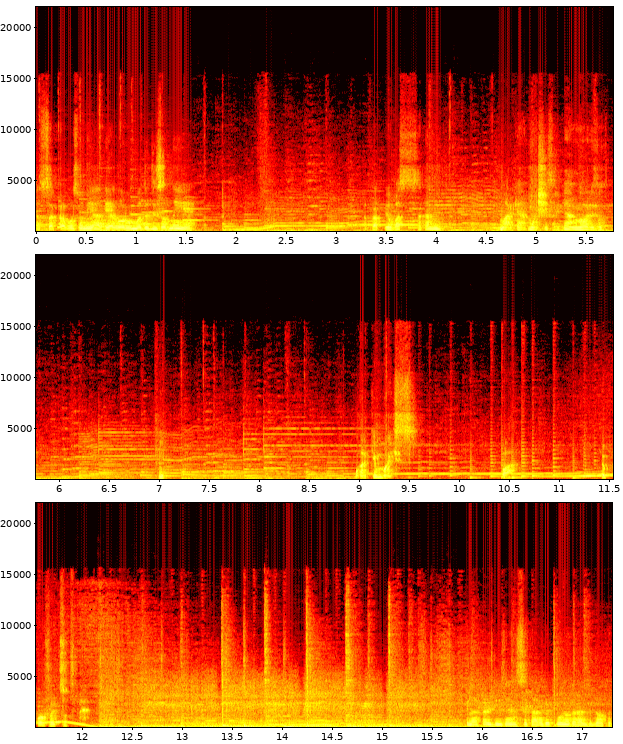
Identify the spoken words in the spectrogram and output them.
आज सकाळपासून या आधी रूममध्ये दिसत नाहीये. आता बस सगळं माझ्या म्हशीसारखी अंगावर येत होती माझी म्हैस वा परफेक्ट सुचलं तिला काही डिझाईनचं टार्गेट पूर्ण करायला दिलं होतं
